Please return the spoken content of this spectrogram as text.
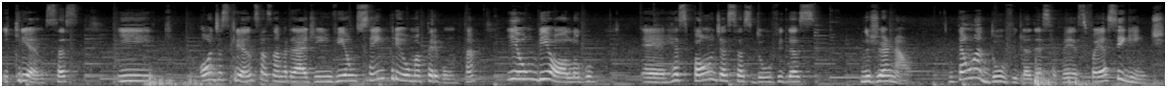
e crianças, e onde as crianças, na verdade, enviam sempre uma pergunta e um biólogo é, responde essas dúvidas no jornal. Então a dúvida dessa vez foi a seguinte:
